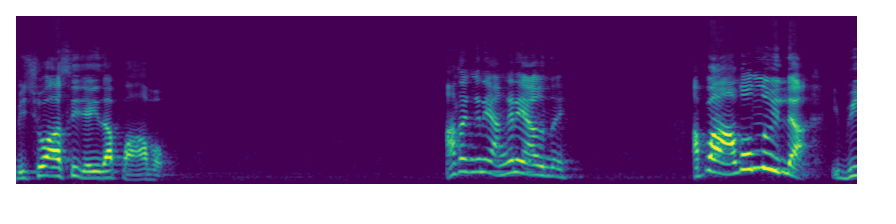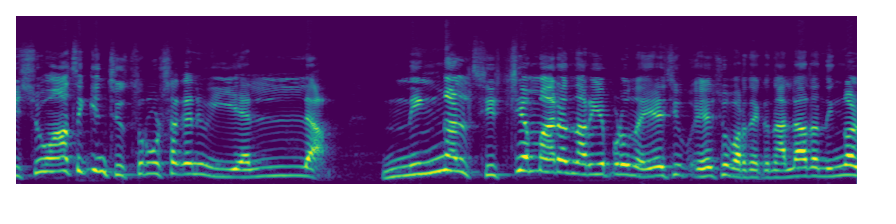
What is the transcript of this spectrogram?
വിശ്വാസി ചെയ്ത പാപം. അതെങ്ങനെ അങ്ങനെയാകുന്നേ അപ്പോൾ അതൊന്നുമില്ല. വിശ്വാസിക്കും ശുശ്രൂഷകനും എല്ലാം നിങ്ങൾ ശിഷ്യന്മാരെന്നറിയപ്പെടുന്ന യേശു യേശു പറഞ്ഞേക്കുന്നത് അല്ലാതെ നിങ്ങൾ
